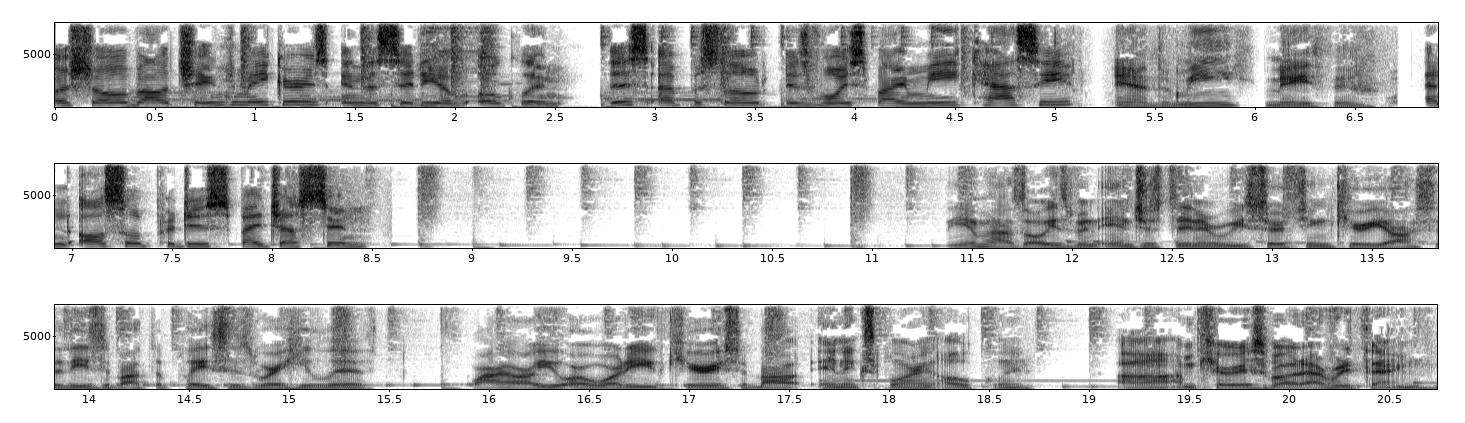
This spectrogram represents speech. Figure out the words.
a show about changemakers in the city of Oakland. This episode is voiced by me, Cassie, And me, Nathan. And also produced by Justin. Liam has always been interested in researching curiosities about the places where he lived. Why are you, or what are you curious about in exploring Oakland? Uh, I'm curious about everything.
